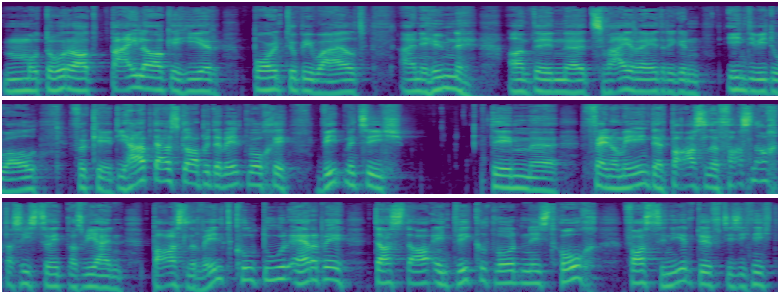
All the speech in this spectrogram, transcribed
Motorradbeilage hier, Born to be Wild, eine Hymne an den äh, zweirädrigen Individualverkehr. Die Hauptausgabe der Weltwoche widmet sich dem äh, Phänomen der Basler Fasnacht. Das ist so etwas wie ein Basler Weltkulturerbe, das da entwickelt worden ist. Hoch faszinierend dürft Sie sich nicht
